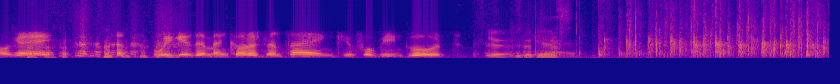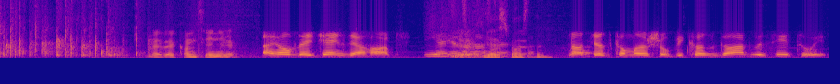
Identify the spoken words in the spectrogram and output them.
Okay? we give them encouragement. Thank you for being good. Yes. that's Yes. right. May they continue. I hope they change their hearts, Yes. Yes, Master. not just commercial, because God will see to it.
